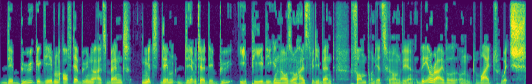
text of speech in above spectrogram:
Debüt gegeben auf der Bühne als Band mit, dem, de, mit der Debüt-EP, die genauso heißt wie die Band Fomp. Und jetzt hören wir The Arrival und White Witch.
